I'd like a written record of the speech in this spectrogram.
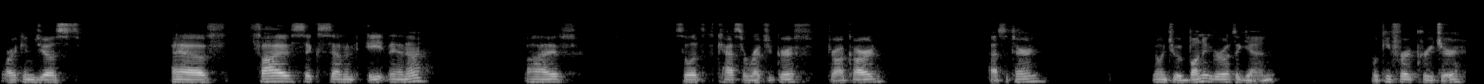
Or I can just I have five, six, seven, eight mana. Five, So let's cast a Wretched Gryff, draw a card, pass a turn. Go into Abundant Growth again, looking for a creature.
